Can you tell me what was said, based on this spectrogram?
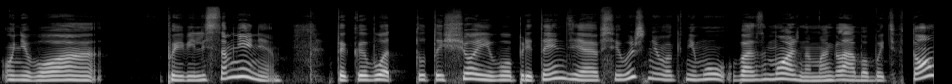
у него появились сомнения. Так и вот, тут еще его претензия Всевышнего к нему, возможно, могла бы быть в том,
